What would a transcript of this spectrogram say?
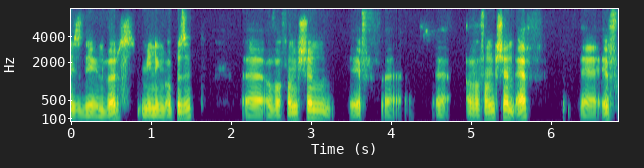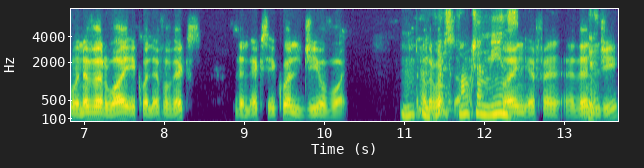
is the inverse, meaning opposite, uh, of a function if uh, uh, of a function f uh, if whenever y equal f of x, then x equal g of y. Hmm, In other Inverse words, function means, uh, then Yes. g,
